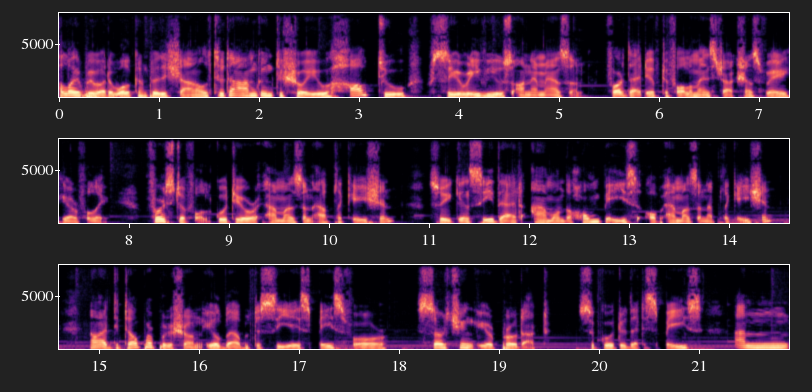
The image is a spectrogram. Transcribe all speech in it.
Hello everybody, welcome to the channel. Today I'm going to show you how to see reviews on Amazon. For that you have to follow my instructions very carefully. First of all, go to your Amazon application. So you can see that I'm on the home page of Amazon application. Now at the top portion you'll be able to see a space for searching your product. So go to that space and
